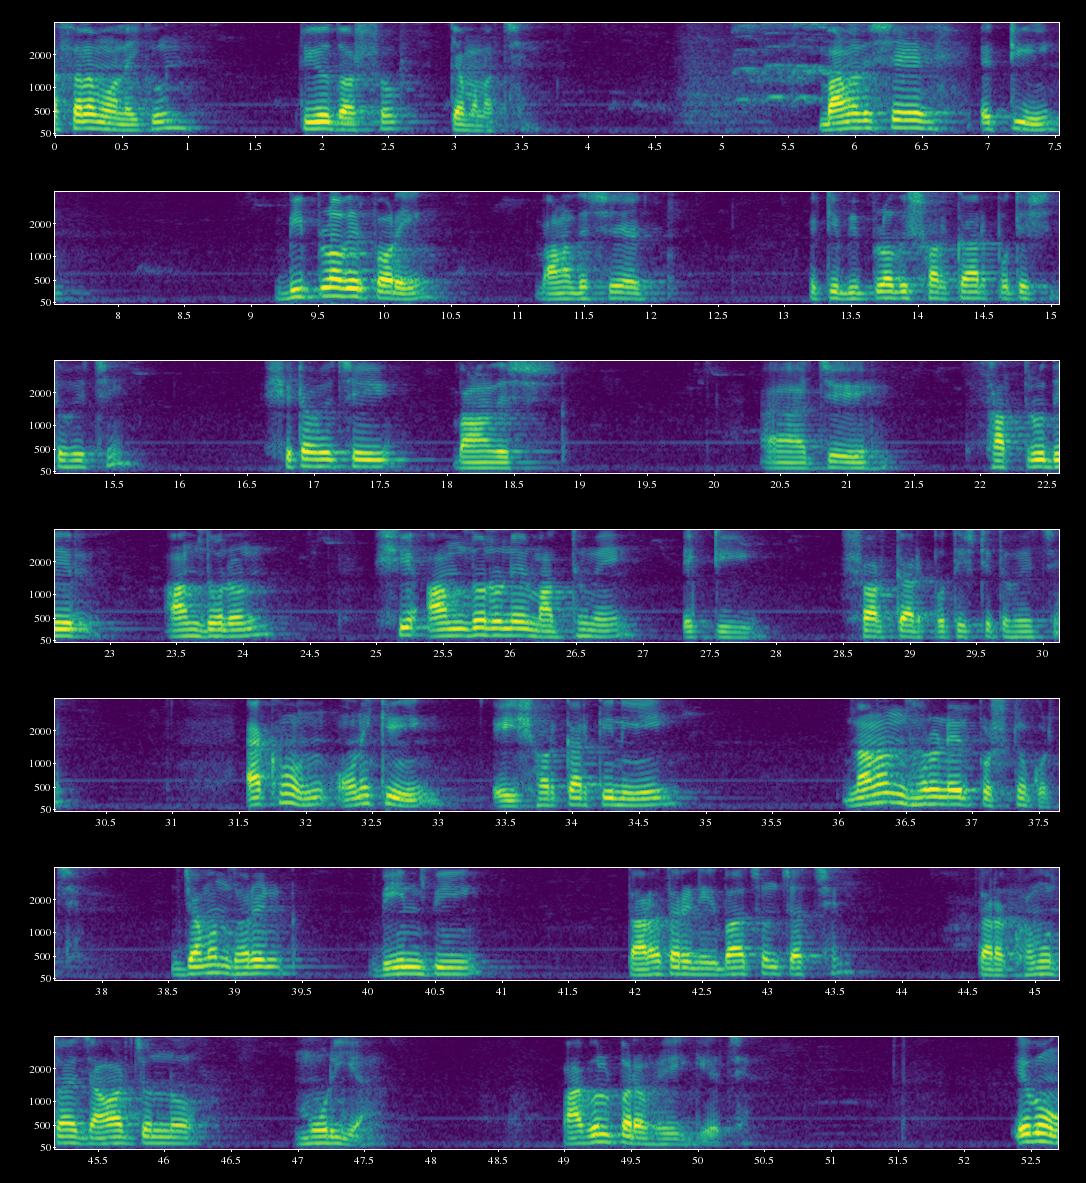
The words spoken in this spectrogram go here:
আসসালামু আলাইকুম। প্রিয় দর্শক, কেমন আছেন? বাংলাদেশের একটি বিপ্লবের পরে বাংলাদেশে একটি বিপ্লবী সরকার প্রতিষ্ঠিত হয়েছে। সেটা হয়েছে বাংলাদেশ যে ছাত্রদের আন্দোলন, সে আন্দোলনের মাধ্যমে একটি সরকার প্রতিষ্ঠিত হয়েছে। এখন অনেকেই এই সরকারকে নিয়ে নানান ধরনের প্রশ্ন করছে। যেমন ধরেন, বিএনপি তাড়াতাড়ি নির্বাচন চাচ্ছেন তারা ক্ষমতায় যাওয়ার জন্য মরিয়া, পাগলপাড়া হয়ে গিয়েছে। এবং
